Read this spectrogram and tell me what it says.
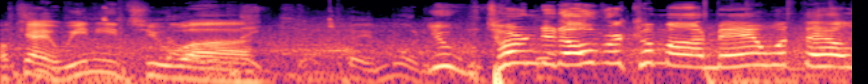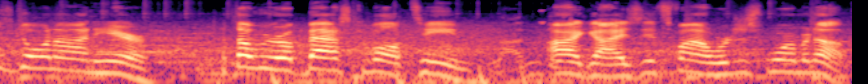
Okay, we need to, uh... You turned it over? Come on, man. What the hell's going on here? I thought we were a basketball team. All right, guys. It's fine. We're just warming up.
